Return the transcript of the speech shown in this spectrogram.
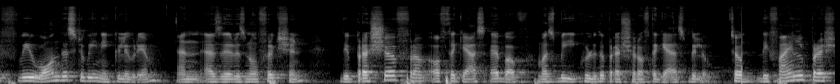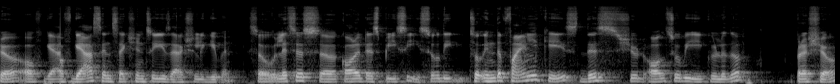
if we want this to be in equilibrium and as there is no friction the pressure from of the gas above must be equal to the pressure of the gas below. So the final pressure of gas of gas in section c is actually given. So let's just uh, call it as pc so the so in the final case this should also be equal to the pressure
